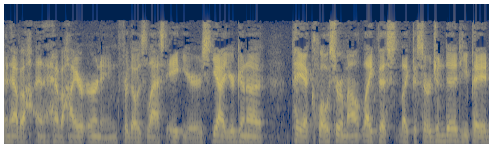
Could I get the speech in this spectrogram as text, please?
and have a and have a higher earning for those last eight years, yeah, you're gonna pay a closer amount like this like the surgeon did. He paid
